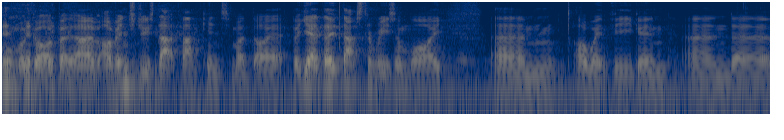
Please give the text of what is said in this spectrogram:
oh my god! But um, I've introduced that back into my diet. But yeah, th- that's the reason why um, I went vegan, and uh,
